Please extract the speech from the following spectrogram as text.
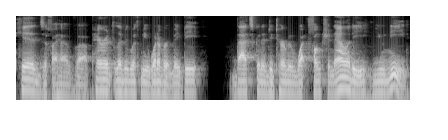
kids, if I have a parent living with me, whatever it may be, that's going to determine what functionality you need.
